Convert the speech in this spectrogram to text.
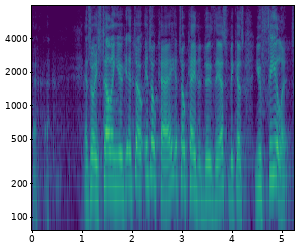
and so he's telling you it's, it's okay. It's okay to do this because you feel it.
